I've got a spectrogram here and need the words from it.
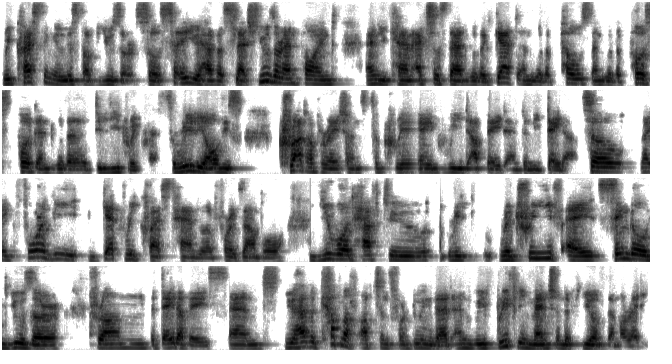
requesting a list of users. So say you have a slash user endpoint and you can access that with a get and with a post and with a post put and with a delete request. So really all these CRUD operations to create, read, update, and delete data. So like for the get request handler, for example, you would have to re- retrieve a single user from the database. And you have a couple of options for doing that. And we've briefly mentioned a few of them already.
